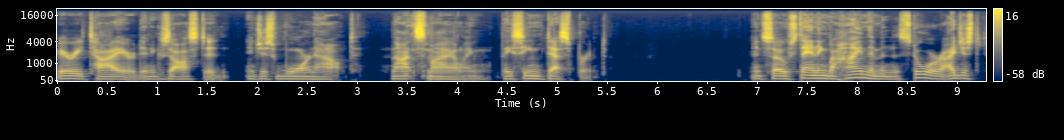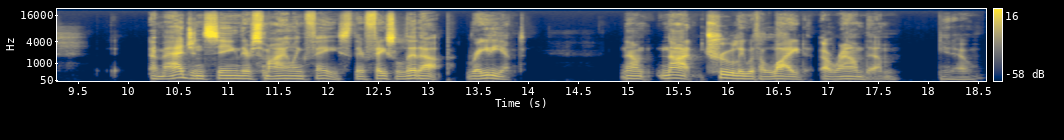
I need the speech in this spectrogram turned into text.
very tired and exhausted and just worn out, not smiling, they seem desperate. And so standing behind them in the store, I just imagine seeing their smiling face, their face lit up, radiant. Now, not truly with a light around them, you know,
